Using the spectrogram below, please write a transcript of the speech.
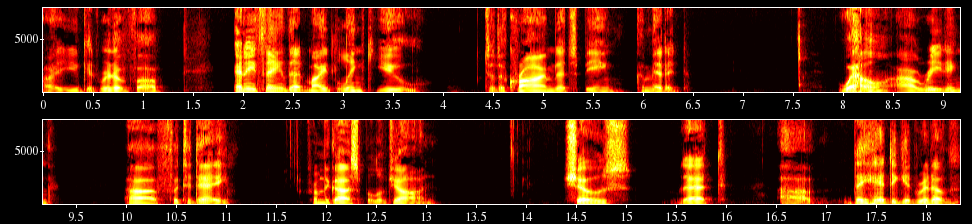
Uh, you get rid of uh, anything that might link you to the crime that's being committed. Well, our reading uh, for today from the Gospel of John shows that uh, they had to get rid of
